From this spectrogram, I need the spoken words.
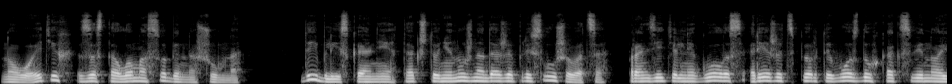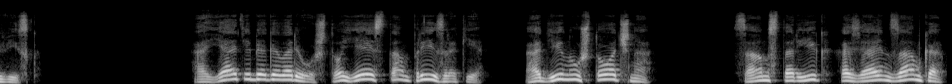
Но у этих за столом особенно шумно. Да и близко они, так что не нужно даже прислушиваться. Пронзительный голос режет спертый воздух, как свиной виск. «А я тебе говорю, что есть там призраки. Один уж точно. Сам старик, хозяин замка».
